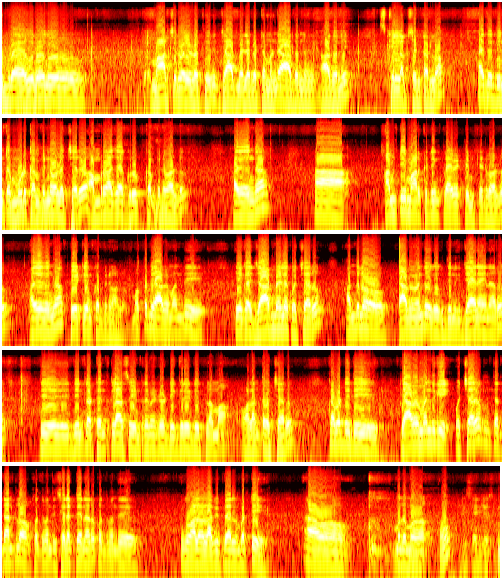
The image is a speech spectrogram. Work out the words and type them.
ఇప్పుడు ఈరోజు మార్చి ఇరవై ఏడవ తేదీ జాబ్ మేళ పెట్టామండి ఆదోని ఆదోని స్కిల్ అప్ సెంటర్లో. అయితే దీంట్లో మూడు కంపెనీ వాళ్ళు వచ్చారు. అమరాజా గ్రూప్ కంపెనీ వాళ్ళు అదేవిధంగా అమ్టీ మార్కెటింగ్ ప్రైవేట్ లిమిటెడ్ వాళ్ళు అదేవిధంగా పేటిఎం కంపెనీ వాళ్ళు. మొత్తం యాభై మంది ఇక జాబ్ మేళకు వచ్చారు. అందులో యాభై మంది దీనికి జాయిన్ అయినారు. దీంట్లో tenth class intermediate degree diploma వాళ్ళంతా వచ్చారు. కాబట్టి ఇది యాభై మందికి వచ్చారు. దాంట్లో కొంతమంది సెలెక్ట్ అయినారు కొంతమంది ఇంకా వాళ్ళ వాళ్ళ అభిప్రాయాలను బట్టి మనము?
